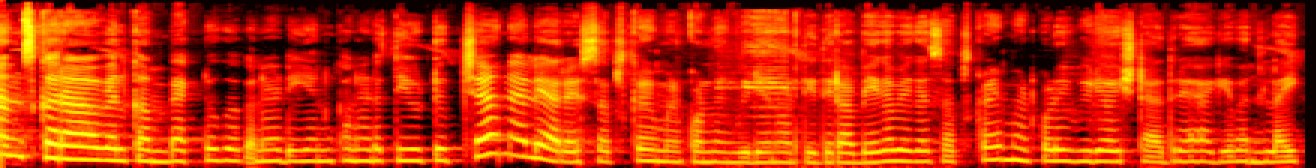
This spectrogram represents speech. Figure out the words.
ನಮಸ್ಕಾರ welcome back to Kannadian Kannadathi YouTube channel ಯಾರೇ ಸಬ್ಸ್ಕ್ರೈಬ್ ಮಾಡ್ಕೊಂಡು ನಂಗೆ ವಿಡಿಯೋ ನೋಡ್ತಿದ್ದೀರಾ ಬೇಗ ಬೇಗ ಸಬ್ಸ್ಕ್ರೈಬ್ ಮಾಡ್ಕೊಳ್ಳಿ. ವಿಡಿಯೋ ಇಷ್ಟ ಆದರೆ ಹಾಗೆ ಒಂದು ಲೈಕ್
